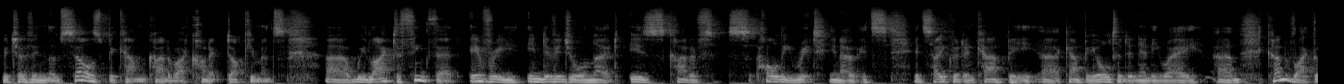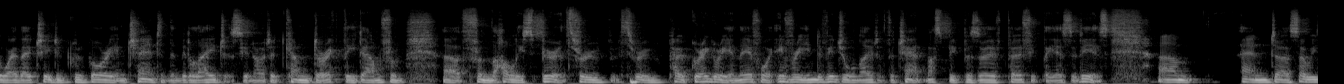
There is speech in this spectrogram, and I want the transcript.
which have in themselves become kind of iconic documents, uh, we like to think that every individual note is kind of holy writ. You know, it's it's sacred and can't be uh, can't be altered in any way. Um, kind of like the way they treated Gregorian chant in the Middle Ages. You know, it had come directly down from uh, from the Holy Spirit through through Pope Gregory, and therefore every individual note of the chant must be preserved perfectly as it is. Um, and uh, so we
